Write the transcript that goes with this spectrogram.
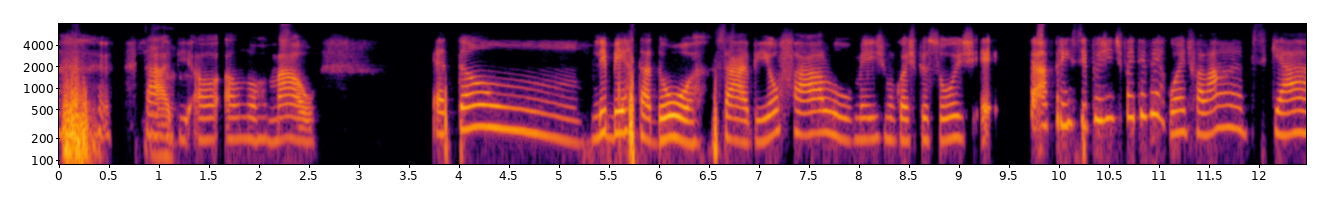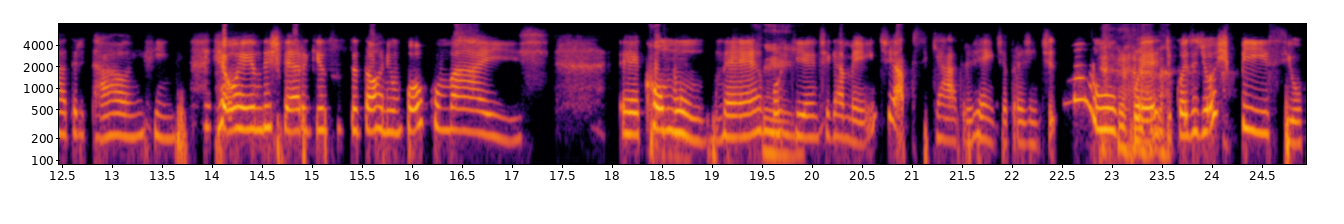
sabe, ao, ao normal, é tão libertador, sabe? Eu falo mesmo com as pessoas. é, a princípio a gente vai ter vergonha de falar, ah, psiquiatra e tal, enfim. Eu ainda espero que isso se torne um pouco mais é, comum, né? Sim. Porque antigamente a psiquiatra, gente, é pra gente maluco, é de coisa de hospício.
